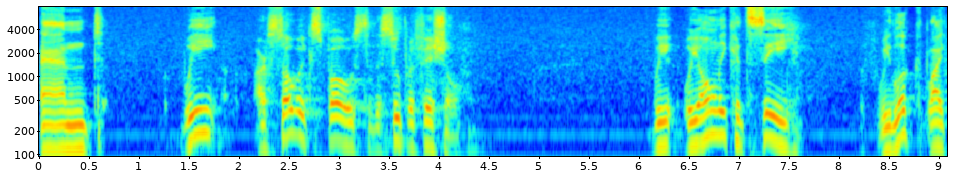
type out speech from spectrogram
And we are so exposed to the superficial we, we only could see, if we look like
